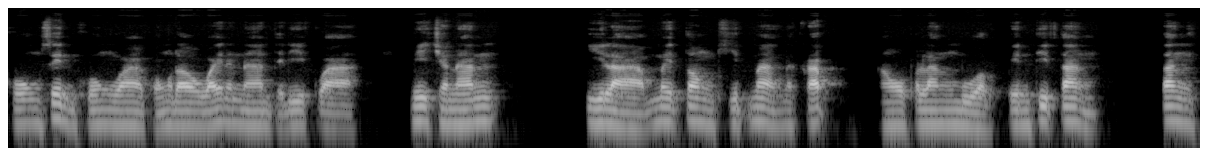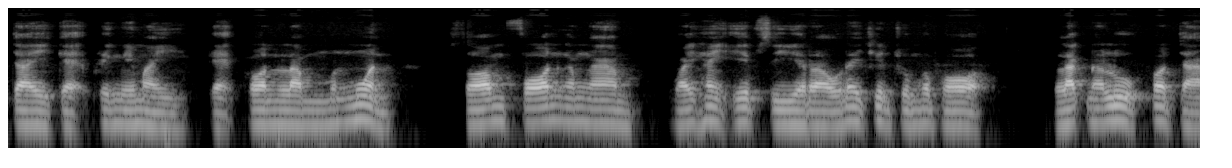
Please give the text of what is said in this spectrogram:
คงเส้นคงวาของเราไว้นานๆจะดีกว่า มิฉะนั้นอีหลาไม่ต้องคิดมากนะครับ เอาพลังบวกเป็นที่ตั้ง ตั้งใจแกะเพลงใหม่ๆ แกะกลอนลำม่วนๆ ซ้อมฟ้อนงามๆ ไว้ให้ FC เราได้ชื่นชมก็พอ รักนะลูกพ่อจ๋า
